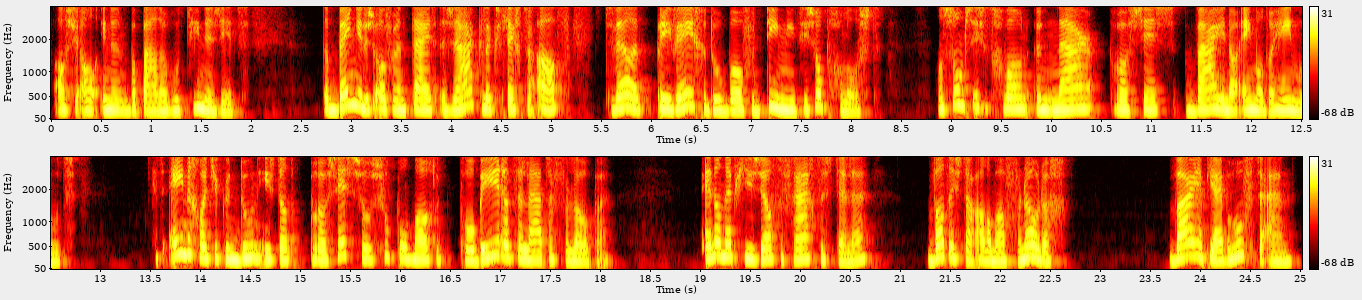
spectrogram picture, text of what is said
als je al in een bepaalde routine zit. Dan ben je dus over een tijd zakelijk slechter af, terwijl het privégedoe bovendien niet is opgelost. Want soms is het gewoon een naar proces waar je nou eenmaal doorheen moet. Het enige wat je kunt doen is dat proces zo soepel mogelijk proberen te laten verlopen. En dan heb je jezelf de vraag te stellen: wat is daar allemaal voor nodig? Waar heb jij behoefte aan?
